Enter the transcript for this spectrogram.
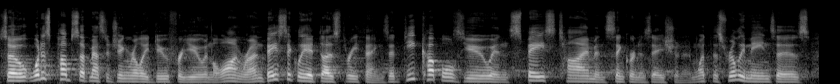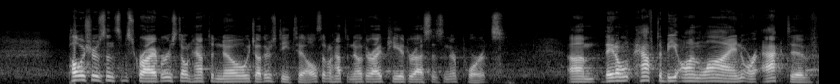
So what does pub/sub messaging really do for you in the long run? Basically, it does three things. It decouples you in space, time, and synchronization. And what this really means is publishers and subscribers don't have to know each other's details. They don't have to know their IP addresses and their ports. Um, they don't have to be online or active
